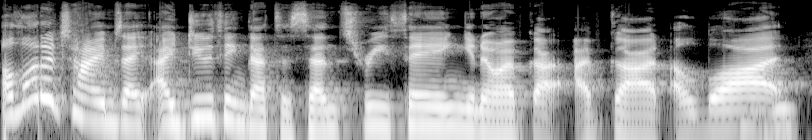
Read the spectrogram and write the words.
a lot of times I, I do think that's a sensory thing. You know, I've got I've got a lot mm-hmm.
